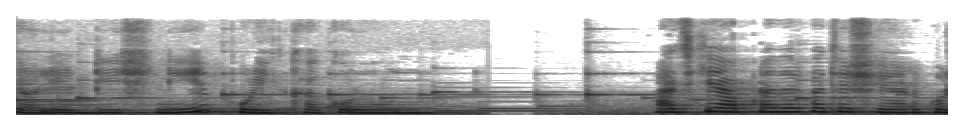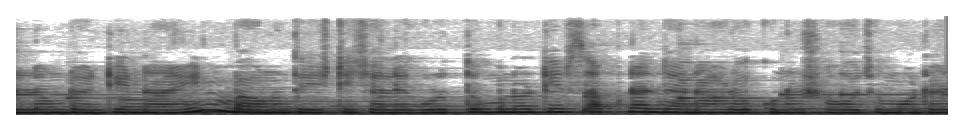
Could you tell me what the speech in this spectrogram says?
চালের ডিশ নিয়ে পরীক্ষা করুন। আজকে আপনাদের কাছে শেয়ার করলাম টোয়েন্টি নাইন বা উনত্রিশটি চালের গুরুত্বপূর্ণ টিপস। আপনার জানা আরও কোনো সহজ ও মডার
